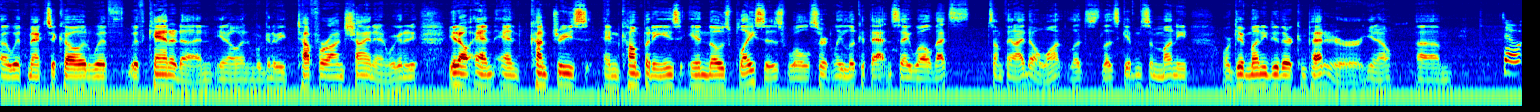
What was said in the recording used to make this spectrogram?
uh, with Mexico and with with Canada, and you know, and we're going to be tougher on China, and we're going to, you know, and and countries and companies in those places will certainly look at that and say, well, that's something I don't want. Let's let's give them some money or give money to their competitor, you know. Um, so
